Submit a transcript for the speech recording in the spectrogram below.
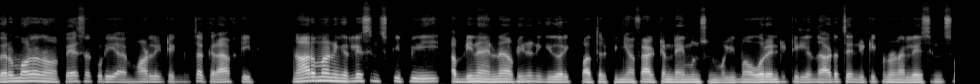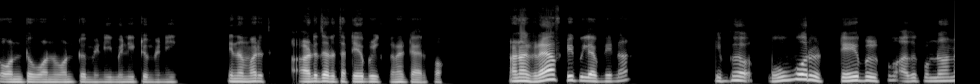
பெரும்பாலும் நம்ம பேசக்கூடிய மாடலிங் டெக்னிக் தான் கிராஃப்டி நார்மலாக நீங்கள் ரிலேஷன்ஸ் டிபி அப்படின்னா என்ன அப்படின்னு நீங்கள் இது வரைக்கும் பார்த்துருப்பீங்க. ஃபேக்ட் அண்ட் டைமென்ஷன் மூலிமா ஒரு என்டிட்டிலேருந்து அடுத்த என்டிட்டிக்குள்ள relations one to one one to many many to many இந்த மாதிரி அடுத்தடுத்த டேபிள் கனெக்ட் ஆகிருக்கும் ஆனால் கிராஃப் டிபியில் எப்படின்னா இப்போ ஒவ்வொரு டேபிளுக்கும் அதுக்குண்டான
